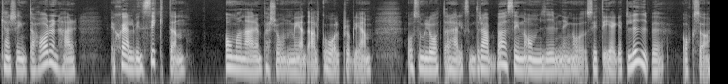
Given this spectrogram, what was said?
kanske inte har den här självinsikten om man är en person med alkoholproblem och som låter det här liksom drabba sin omgivning och sitt eget liv också.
